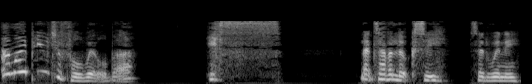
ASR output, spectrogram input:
Am I beautiful, Wilbur? Yes. Let's have a look-see said Winnie,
